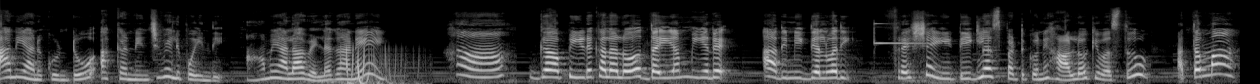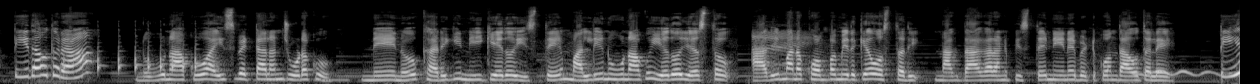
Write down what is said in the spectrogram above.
అని అనుకుంటూ అక్కడి నుంచి వెళ్ళిపోయింది. ఆమె అలా వెళ్ళగానే హా గా పీడకలలో దయ్యం మీరే అది మీకు తెలియదు ఫ్రెష్ అయ్యి టీ గ్లాస్ పట్టుకుని హాల్లోకి వస్తూ అత్తమ్మా టీ తాగుతారా? నువ్వు నాకు ఐస్ పెట్టాలని చూడకు. నేను కరిగి నీకేదో ఇస్తే మళ్ళీ నువ్వు నాకు ఏదో చేస్తావు. అది మన కొంప మీదకే వస్తది. నాకు దాగాలనిపిస్తే నేనే పెట్టుకొని తాగుతలే. టీ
